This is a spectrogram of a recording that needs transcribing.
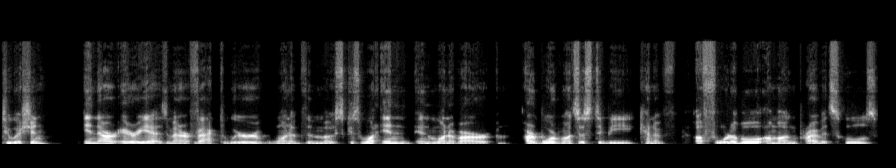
tuition in our area. As a matter of fact, we're one of the most because one in in one of our our board wants us to be kind of affordable among private schools.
